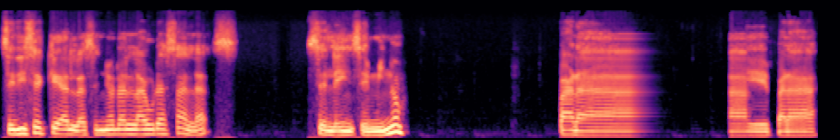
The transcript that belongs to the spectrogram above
se dice que a la señora Laura Salas se le inseminó para, eh, para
